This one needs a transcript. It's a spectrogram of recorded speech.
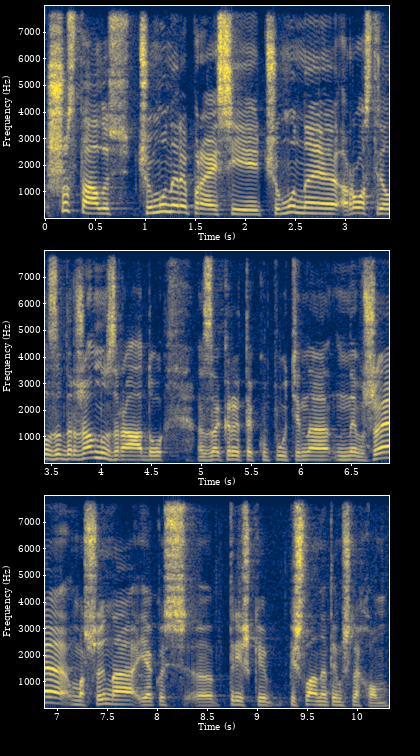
Що сталося? Чому не репресії? Чому не розстріл за державну зраду за критику Путіна? Невже машина якось е, трішки пішла не тим шляхом?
